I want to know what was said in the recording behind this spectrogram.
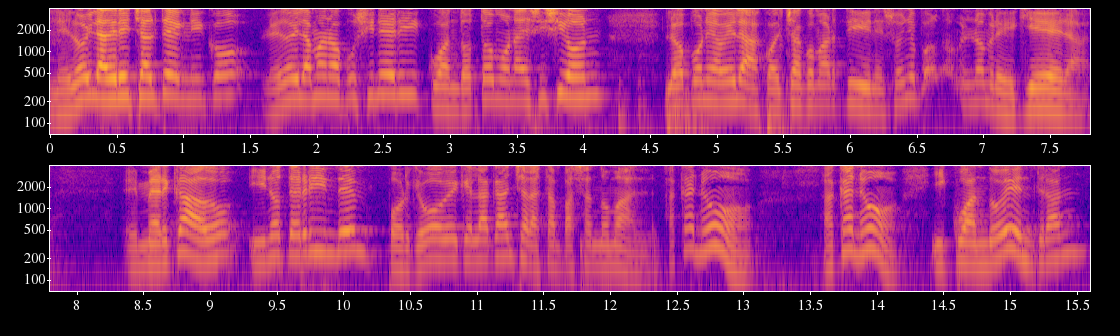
le doy la derecha al técnico, le doy la mano a Pusineri, cuando toma una decisión, lo pone a Velasco, al Chaco Martínez, Soñó, pongamos el nombre que quiera, en mercado, y no te rinden porque vos ves que en la cancha la están pasando mal. Acá no, acá no. Y cuando entran,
